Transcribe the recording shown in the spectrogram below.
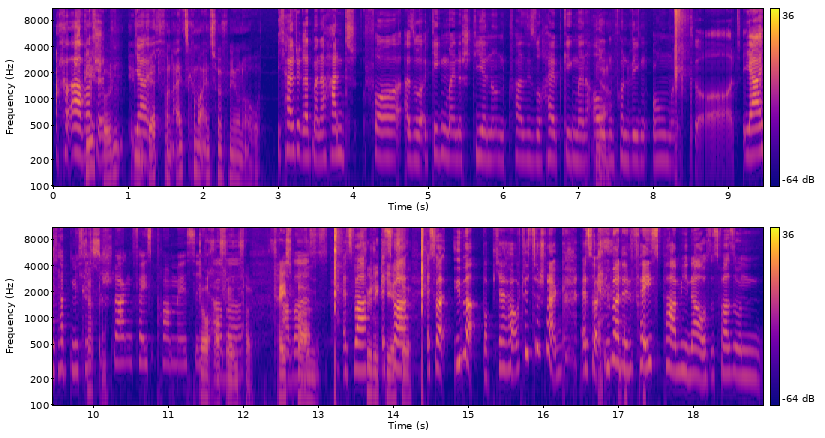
Ach, ah, Spielschulden im ja, Wert von 1,15 Millionen Euro. Ich halte gerade meine Hand vor, also gegen meine Stirn und quasi so halb gegen meine Augen, ja. von wegen, oh mein Gott. Ja, ich habe mich Krass, nicht geschlagen, Facepalm-mäßig. Doch, aber, auf jeden Fall. Facepalm es, es war, für die Kirche. Es war, es war über, Bob, ja, hör auf dich zu schlagen. Es war über den Facepalm hinaus. Es war so ein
